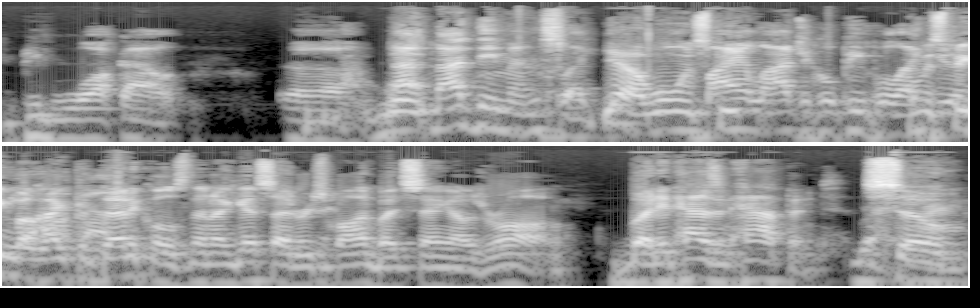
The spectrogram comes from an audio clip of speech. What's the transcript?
and people walk out? Uh, Well- not not demons like Yeah, well, when, speak, biological people like when we speak about walk out. hypotheticals, then I guess I'd respond by saying I was wrong. But it hasn't happened. so Right.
